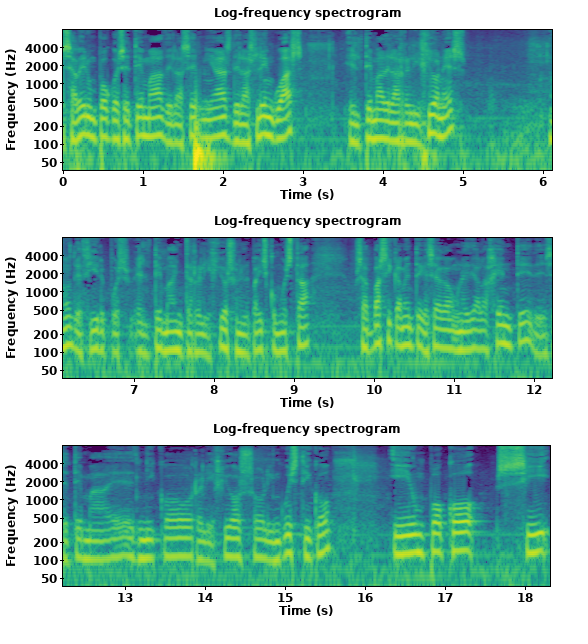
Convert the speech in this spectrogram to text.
saber un poco ese tema de las etnias, de las lenguas, el tema de las religiones, ¿no? Decir, pues, el tema interreligioso en el país como está, o sea, básicamente que se haga una idea a la gente de ese tema étnico, religioso, lingüístico y un poco si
